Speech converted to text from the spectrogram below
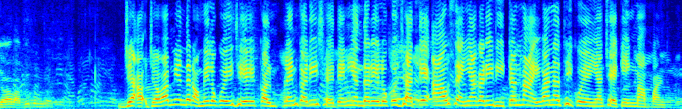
જવાબ આપ્યો તમને? જવાબની અંદર અમે લોકોએ જે કમ્પ્લેન કરી છે તેની અંદર એ લોકો જાતે આવશે. અહીંયા આગળ રિટર્નમાં આવ્યા નથી કોઈ અહીંયા ચેકિંગમાં પણ.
